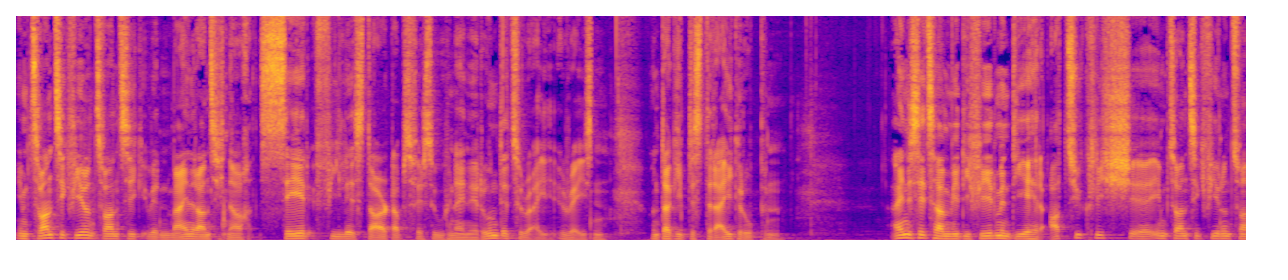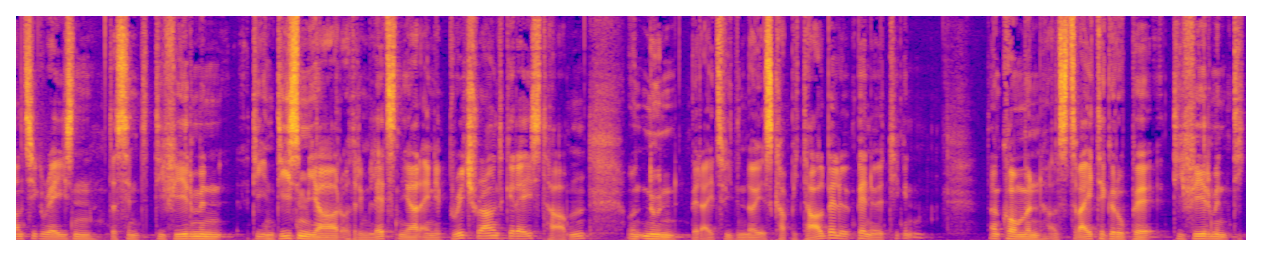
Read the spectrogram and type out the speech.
Im 2024 werden meiner Ansicht nach sehr viele Startups versuchen, eine Runde zu raisen. Und da gibt es drei Gruppen. Einerseits haben wir die Firmen, die eher azyklisch äh, im 2024 raisen. Das sind die Firmen, die in diesem Jahr oder im letzten Jahr eine Bridge Round geraced haben und nun bereits wieder neues Kapital benötigen. Dann kommen als zweite Gruppe die Firmen, die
